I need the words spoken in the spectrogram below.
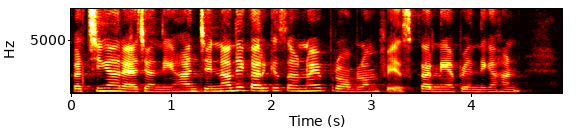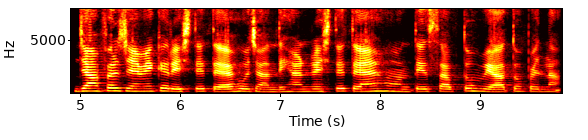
ਕੱਚੀਆਂ ਰਹਿ ਜਾਂਦੀਆਂ ਹਨ, ਜਿਨ੍ਹਾਂ ਦੇ ਕਰਕੇ ਸਾਨੂੰ ਇਹ ਪ੍ਰੋਬਲਮ ਫੇਸ ਕਰਨੀਆਂ ਪੈਂਦੀਆਂ ਹਨ। ਜਾਂ ਫਿਰ ਜਿਵੇਂ ਕਿ ਰਿਸ਼ਤੇ ਤੈਅ ਹੋ ਜਾਂਦੇ ਹਨ, ਰਿਸ਼ਤੇ ਤੈਅ ਹੋਣ ਤੇ ਸਭ ਤੋਂ ਵਿਆਹ ਤੋਂ ਪਹਿਲਾਂ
